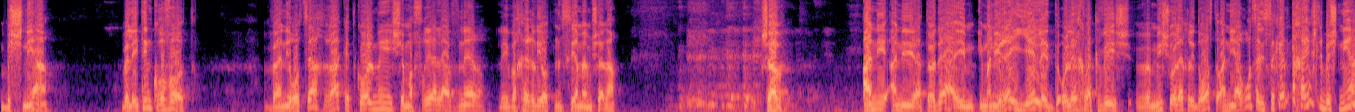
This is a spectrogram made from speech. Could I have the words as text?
בשנייה, ולעיתים קרובות, ואני רוצח רק את כל מי שמפריע לאבנר להיבחר להיות נשיא הממשלה. עכשיו, אני, אני, אתה יודע, אם, אם אני אראה ילד הולך לכביש ומישהו הולך לדרוס אותו, אני ארוץ, אני אסכן את החיים שלי בשנייה.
